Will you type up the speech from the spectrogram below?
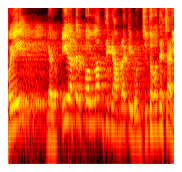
হয়ে গেল। এই রাতের কল্যাণ থেকে আমরা কি বঞ্চিত হতে চাই?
